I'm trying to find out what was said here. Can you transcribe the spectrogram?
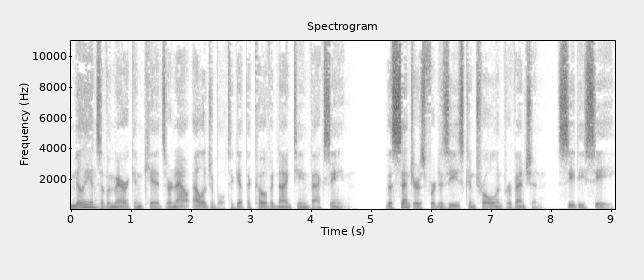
millions of American kids are now eligible to get the COVID 19 vaccine. The Centers for Disease Control and Prevention, CDC,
